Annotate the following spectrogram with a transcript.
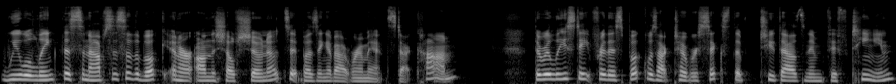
we will link the synopsis of the book in our on the shelf show notes at buzzingaboutromance.com. The release date for this book was October 6th of 2015.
